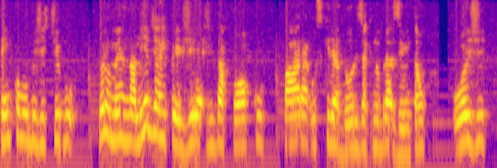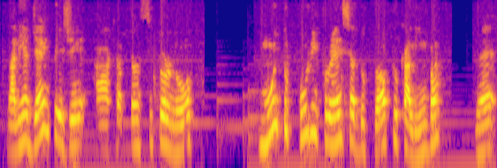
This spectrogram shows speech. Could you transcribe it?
tem como objetivo, pelo menos na linha de RPG, a gente dá foco para os criadores aqui no Brasil. Então, hoje, na linha de RPG, a Capitã se tornou muito por influência do próprio Kalimba, né,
